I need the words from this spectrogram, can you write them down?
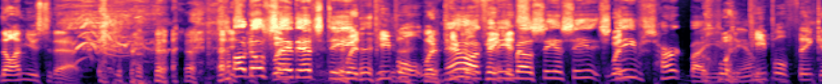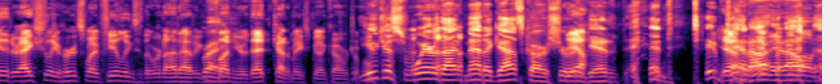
No, I'm used to that. Oh, don't say When- that, Steve. when people when people now I get think it's, emails seeing see when- Steve's hurt by you, when Tim. people think it actually hurts my feelings that we're not having Right. fun here, that kind of makes me uncomfortable. You just wear that Madagascar shirt Yeah. again, and Tim yeah, Ted, and I- it and be I'll-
